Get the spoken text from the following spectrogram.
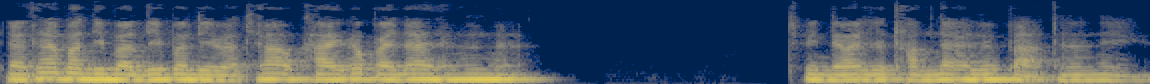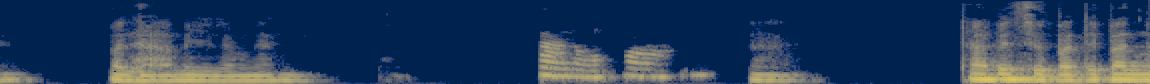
แต่ถ้าปฏิบัติดีปฏิบัติชอบใครก็ไปได้ทั้งนั้นน่ะถึงแต่ว่าจะทำได้หรือเปล่าเท่านั้นเองปัญหามีตรงนั้นค่ะหลวงพ่อถ้าเป็นสุปฏิปันโน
